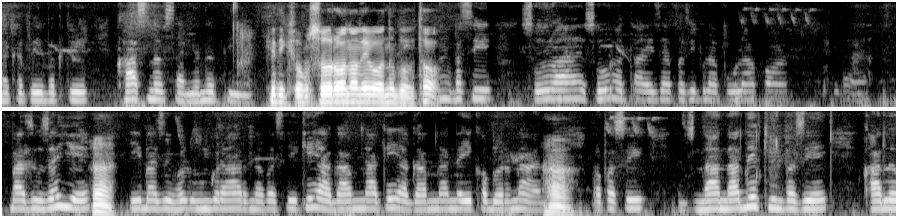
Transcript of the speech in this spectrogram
ભક્તિ વખતે ખાસ નવસારીઓ નથી. કીધી કે સોરોનો એવો અનુભવ થયો? પછી સોરા સોર હતા એ પછી પેલા પોલા પણ બાજુ જઈએ એ બાજુ ડુંગરાર ને પછી કયા ગામના કયા ગામના ને એ ખબર ના હા. પછી ના ના દેખી પછી ખાલો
